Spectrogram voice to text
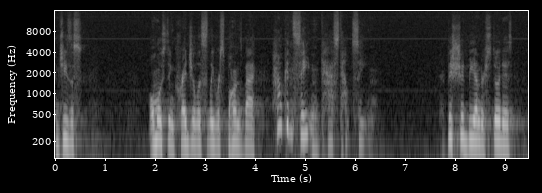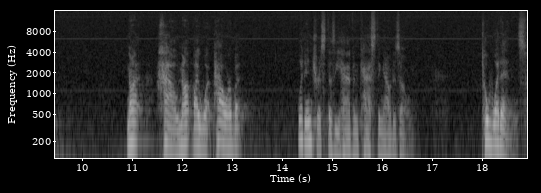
And Jesus almost incredulously responds back, How can Satan cast out Satan? This should be understood as not how, not by what power, but what interest does he have in casting out his own? To what ends?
